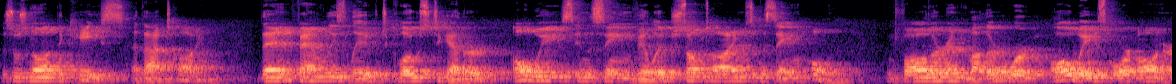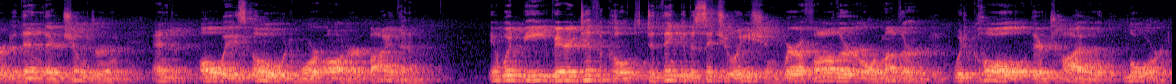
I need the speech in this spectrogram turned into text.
This was not the case at that time. Then families lived close together, always in the same village, sometimes in the same home. And father and mother were always more honored than their children and always owed more honor by them. It would be very difficult to think of a situation where a father or mother would call their child Lord.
